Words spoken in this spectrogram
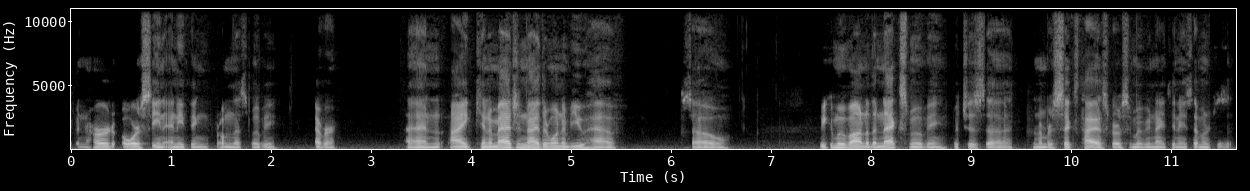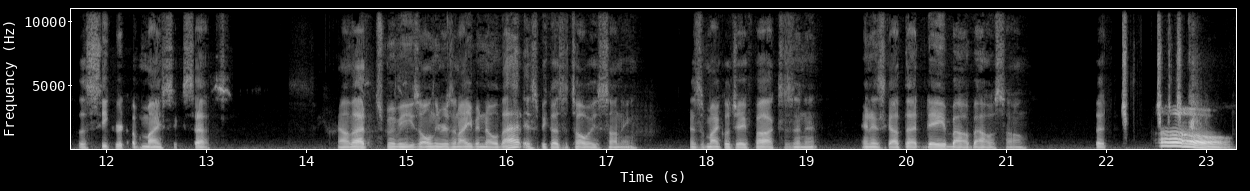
even heard or seen anything from this movie ever. And I can imagine neither one of you have. So we can move on to the next movie, which is uh, the number six highest grossing movie in 1987, which is The Secret of My Success. Now, that movie, the only reason I even know that is because it's always sunny. As Michael J. Fox is in it, and it's got that Day Bow Bow song. The Oh,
